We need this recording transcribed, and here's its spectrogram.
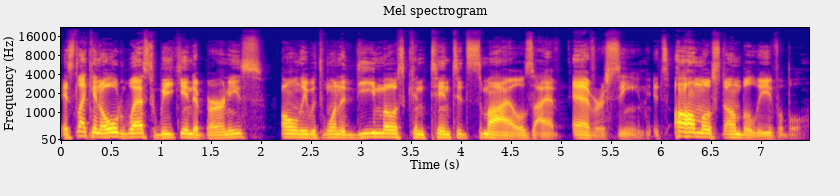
It's like an Old West weekend at Bernie's, only with one of the most contented smiles I have ever seen. It's almost unbelievable.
